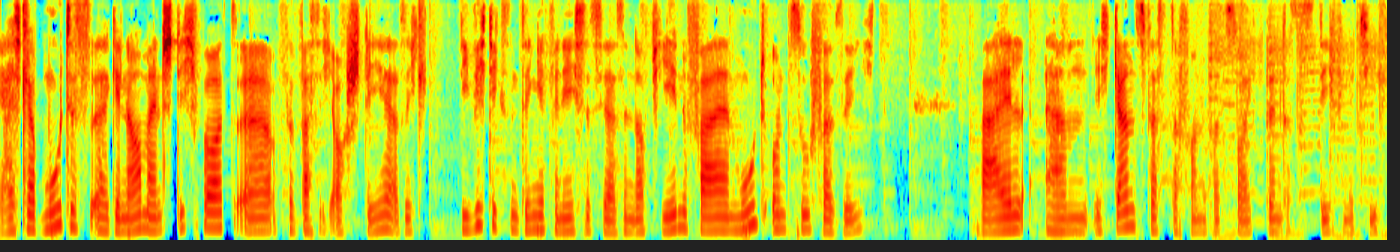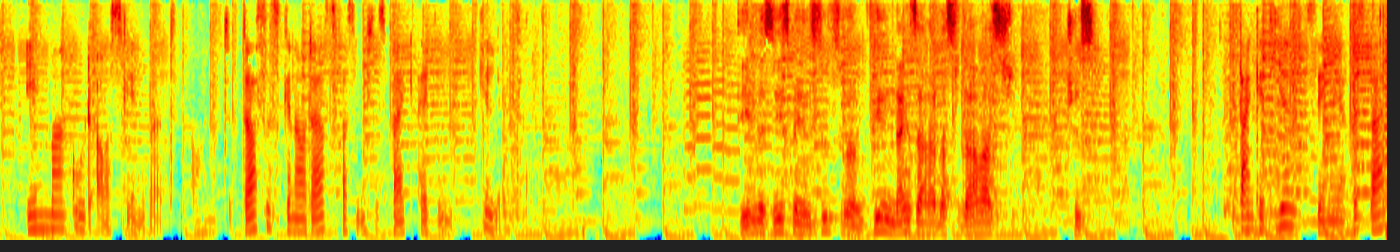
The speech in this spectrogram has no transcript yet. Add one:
Ja, ich glaube, Mut ist äh, genau mein Stichwort, äh, für was ich auch stehe. Also ich, die wichtigsten Dinge für nächstes Jahr sind auf jeden Fall Mut und Zuversicht. weil ähm, ich ganz fest davon überzeugt bin, dass es definitiv immer gut ausgehen wird. Und das ist genau das, was mich das Bikepacking gelehrt hat. Dem ist nichts mehr hinzuzufügen. Vielen Dank, Sarah, dass du da warst. Tschüss. Danke dir, Semir. Bis bald.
